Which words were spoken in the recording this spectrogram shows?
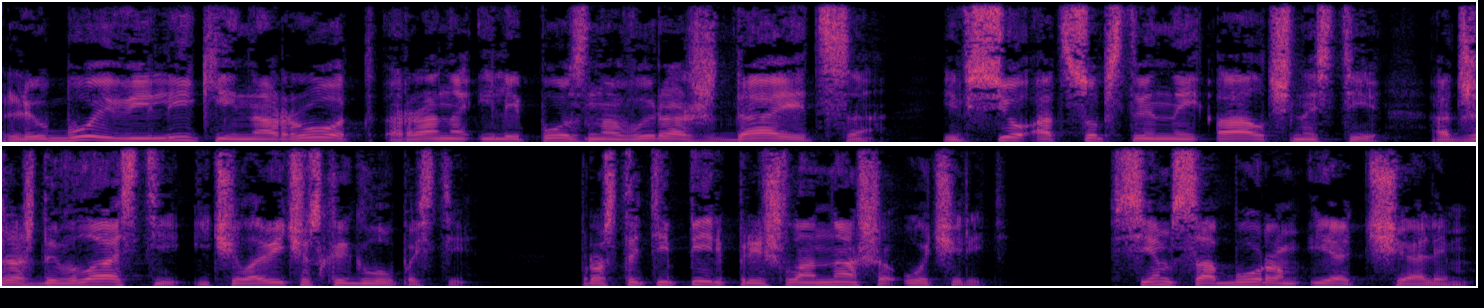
Любой великий народ рано или поздно вырождается, и все от собственной алчности, от жажды власти и человеческой глупости. Просто теперь пришла наша очередь. Всем собором и отчалим.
